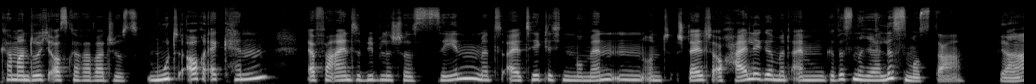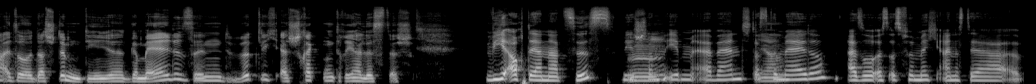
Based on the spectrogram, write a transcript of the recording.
kann man durchaus Caravaggios Mut auch erkennen. Er vereinte biblische Szenen mit alltäglichen Momenten und stellte auch Heilige mit einem gewissen Realismus dar. Ja, also das stimmt. Die Gemälde sind wirklich erschreckend realistisch. Wie auch der Narziss, wie mhm. schon eben erwähnt, das ja. Gemälde. Also es ist für mich eines der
